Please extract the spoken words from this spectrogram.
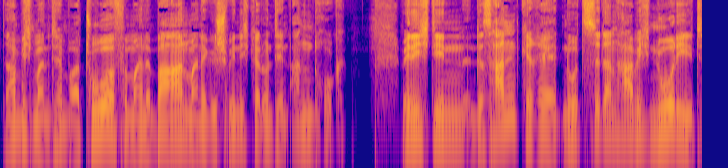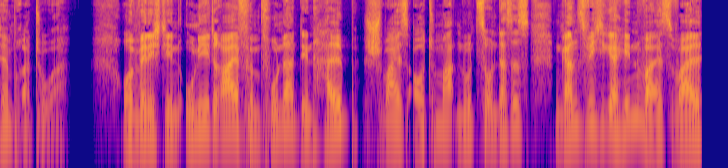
dann habe ich meine Temperatur für meine Bahn, meine Geschwindigkeit und den Andruck. Wenn ich den, das Handgerät nutze, dann habe ich nur die Temperatur. Und wenn ich den Unidrive 500, den Halbschweißautomaten nutze, und das ist ein ganz wichtiger Hinweis, weil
